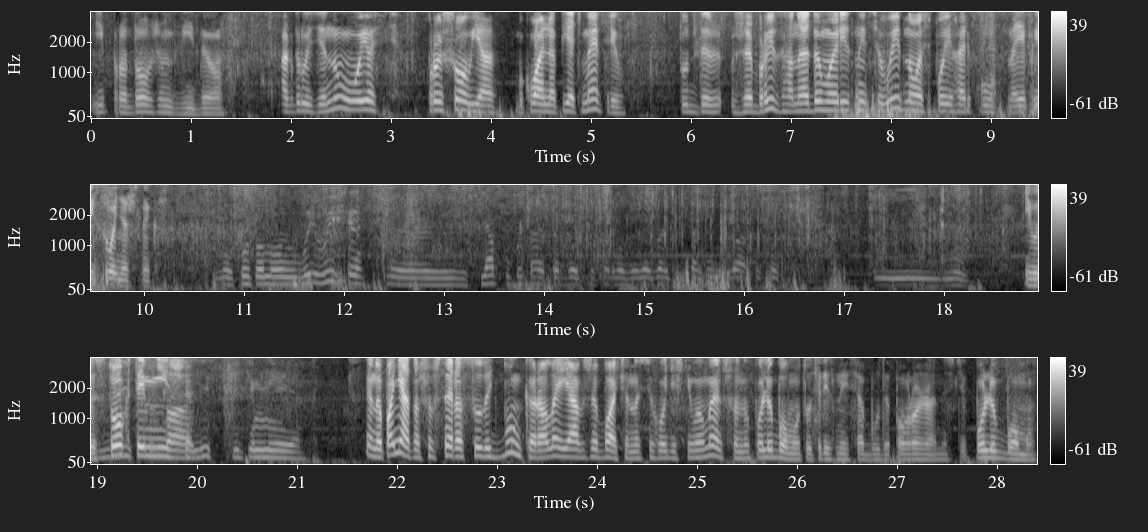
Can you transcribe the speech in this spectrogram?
і продовжимо відео. Так, друзі, ну ось пройшов я буквально 5 метрів. Тут де вже бризгано. Я думаю, різницю видно ось по ігорьку, на який соняшник. Ну, тут он вы, выше, э, шляпку пытается больше форму завязать, так и не засухает. И, ну, І листок лист, темніше. Да, лист и темнее. Не, ну понятно, що все розсудить бункер, але я вже бачу на сьогоднішній момент, що ну по-любому тут різниця буде по врожайності. По-любому.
